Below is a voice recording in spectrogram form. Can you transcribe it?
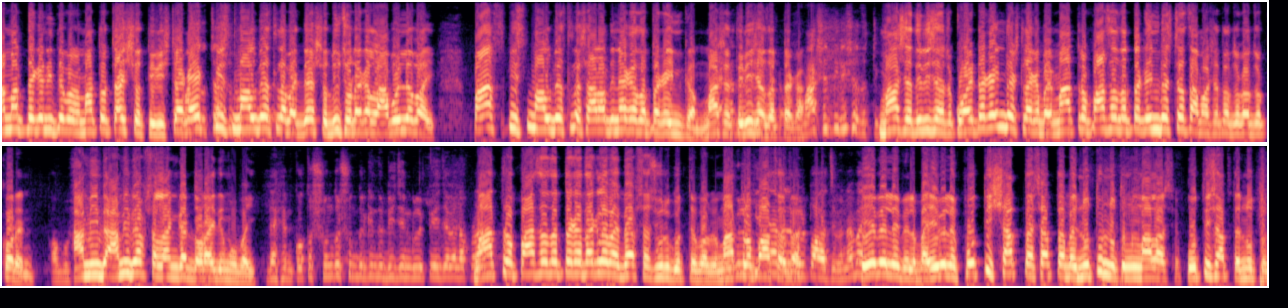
আমার থেকে নিতে পারবে মাত্র চারশো তিরিশ টাকা। এক পিস মাল বেচলে ভাই দেড়শো দুশো টাকা লাভ হইলে ভাই। পাঁচ পিস মাল বেচলে সারাদিন এক হাজার টাকা ইনকাম মাসে তিরিশ হাজার টাকা মাসে 30000 টাকা। মাসে তিরিশ হাজার কয় টাকা ইনভেস্ট লাগে ভাই? মাত্র পাঁচ হাজার টাকা ইনভেস্ট আছে আমার সাথে যোগাযোগ করেন। আমি আমি ব্যবসা লাইন কার্ড ধরাই দিব ভাই। দেখেন কত সুন্দর সুন্দর কিন্তু ডিজাইনগুলো পেয়ে যাবেন মাত্র পাঁচ হাজার টাকা থাকলে ভাই ব্যবসা শুরু করতে পারবে। মাত্র পাঁচ হাজার। এভেলেবেল ভাই? এভেলেবেল প্রতি সপ্তাহে সপ্তাহে ভাই নতুন নতুন মাল আসে। প্রতি সপ্তাহে নতুন।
